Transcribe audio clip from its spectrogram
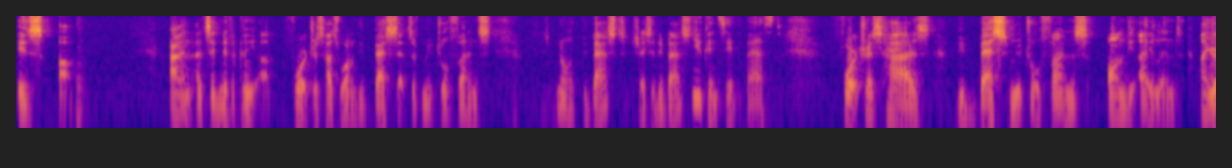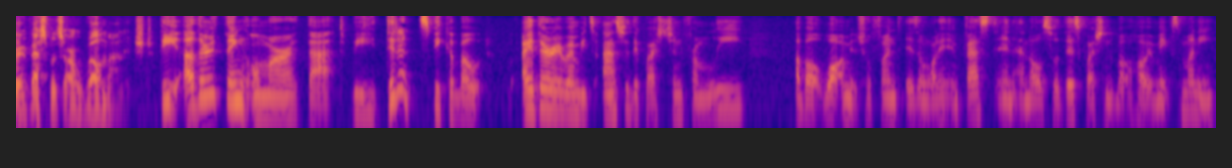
is up and, and significantly up. Fortress has one of the best sets of mutual funds. No, the best? Should I say the best? You can say the best. Fortress has the best mutual funds on the island, and your investments are well managed. The other thing, Omar, that we didn't speak about either when we answered the question from Lee about what a mutual fund is and what it invests in, and also this question about how it makes money.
